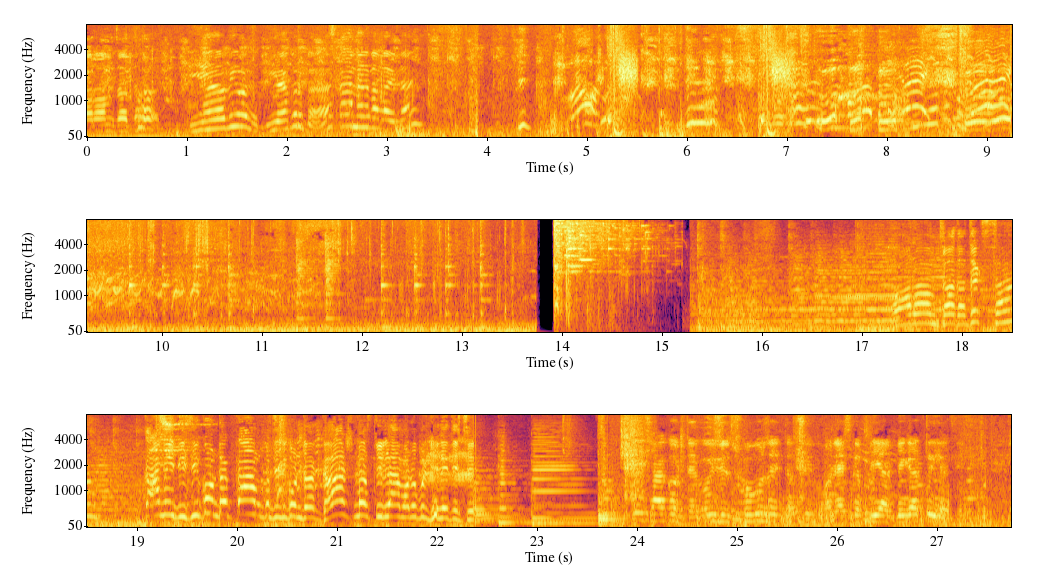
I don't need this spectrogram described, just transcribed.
আরাম দাদা বিয়া হবি মানে বিয়া করবা কামের বেলায় নাই আরাম দাদা দেখছা কামি দিছি কোনটা কাম করতেছি কোনটা ঘাস মাছ তুলে আমার উপর ঢেলে দিচ্ছে সাগর দেখ ওই যে সবুজ যাইতাছে ওর আজকে বিয়ার বিঘা তুইলাছে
